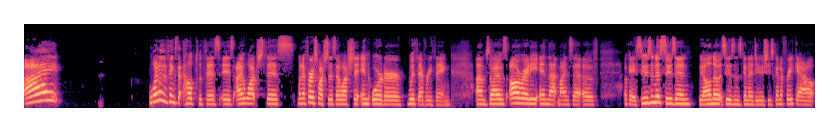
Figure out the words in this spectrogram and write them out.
I, one of the things that helped with this is I watched this when I first watched this. I watched it in order with everything. Um, so I was already in that mindset of, okay, Susan is Susan. We all know what Susan's going to do. She's going to freak out.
